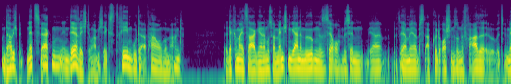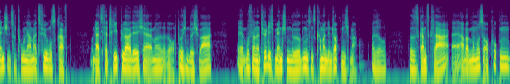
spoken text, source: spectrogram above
Und da habe ich mit Netzwerken in der Richtung habe ich extrem gute Erfahrungen gemacht. Da kann man jetzt sagen, ja, da muss man Menschen gerne mögen. Das ist ja auch ein bisschen, ja, sehr mehr ein bisschen abgedroschen, so eine Phrase, mit Menschen zu tun haben als Führungskraft. Und als Vertriebler, der ich ja immer auch durch und durch war, äh, muss man natürlich Menschen mögen, sonst kann man den Job nicht machen. Also das ist ganz klar. Äh, aber man muss auch gucken,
